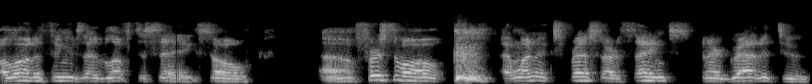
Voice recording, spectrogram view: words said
a lot of things I'd love to say. So uh, first of all, I want to express our thanks and our gratitude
